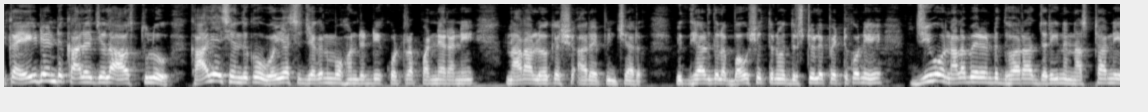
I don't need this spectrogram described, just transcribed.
ఇక ఎయిడెంట్ కాలేజీల ఆస్తులు కాజేసేందుకు వైఎస్ జగన్మోహన్ రెడ్డి కుట్ర పన్నారని నారా లోకేష్ ఆరోపించారు. విద్యార్థుల భవిష్యత్తును దృష్టిలో పెట్టుకొని జీవో నలభై రెండు ద్వారా జరిగిన నష్టాన్ని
